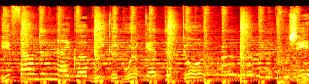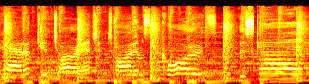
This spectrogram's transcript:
He found a nightclub he could work at the door. She had a guitar and she taught him some chords. The sky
